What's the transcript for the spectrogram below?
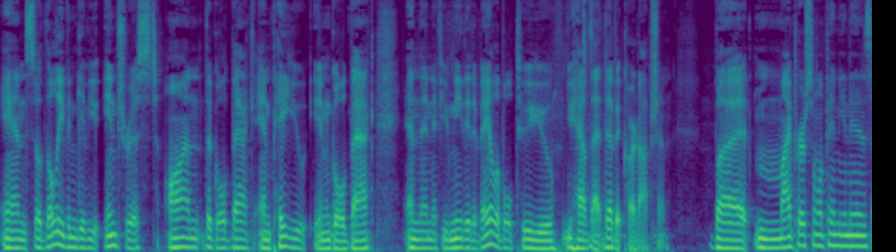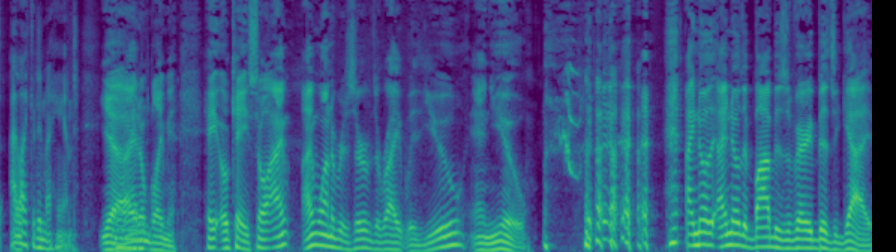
and so they'll even give you interest on the Goldback and pay you in Goldback. And then if you need it available to you, you have that debit card option. But my personal opinion is I like it in my hand. Yeah, I don't blame you. Hey, okay, so I I want to reserve the right with you and you. I know I know that Bob is a very busy guy,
